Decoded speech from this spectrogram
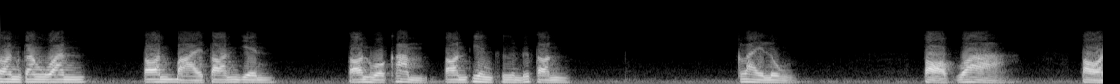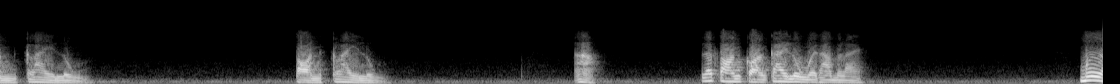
ตอนกลางวัน ตอนบ่ายตอนเย็น ตอนหัวค่ำตอนเที่ยงคืนหรือตอนใกล้ลุง ตอบว่าตอนใกล้ลุง ตอนใกล้ลุงอ้าวแล้วตอนก่อนใกล้ลุงไปทำอะไร เมื่อ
